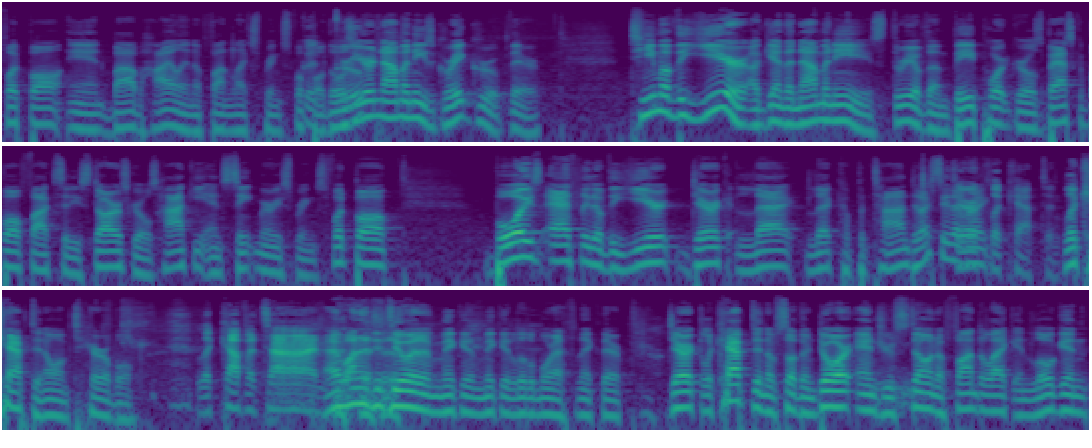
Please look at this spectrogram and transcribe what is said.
Football, and Bob Hyland of Fond du Lac Springs Football. Good Those are your nominees. Great group there. Team of the Year, again, the nominees, three of them Bayport Girls Basketball, Fox City Stars Girls Hockey, and St. Mary Springs Football. Boys Athlete of the Year, Derek Le, Le Capitan. Did I say that Derek right? Le Captain. Le Captain. Oh, I'm terrible. Le Capitan. I wanted to do it and make it make it a little more ethnic there. Derek Le Captain of Southern Door, Andrew Stone of Fond du Lac, and Logan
